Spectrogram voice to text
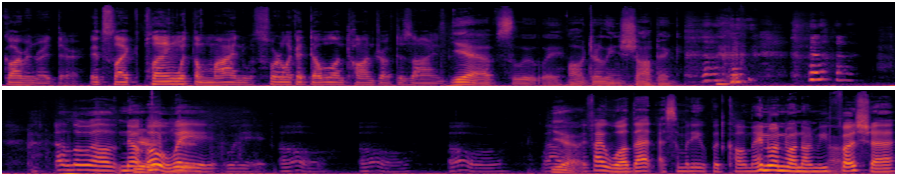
garment right there. It's like playing with the mind with sort of like a double entendre of design. Yeah, absolutely. Oh, Darlene's shopping. LOL. No. Here, oh, here. wait. Wait. Oh. Oh. Oh. Wow. Yeah. If I wore that, uh, somebody would call 911 on me Uh, for sure.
